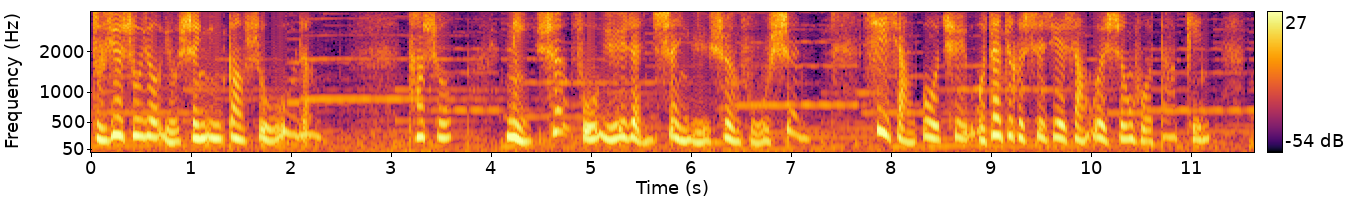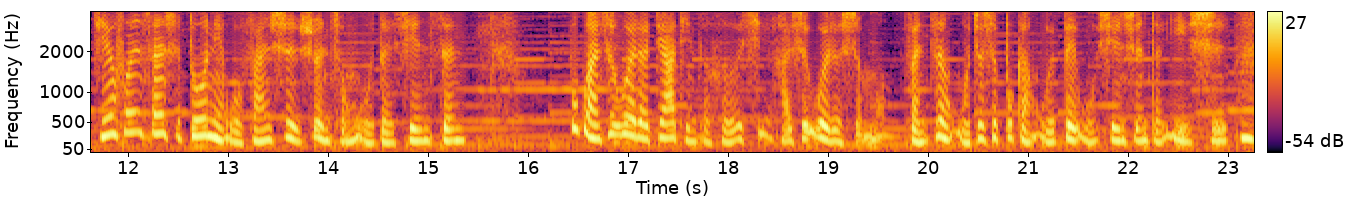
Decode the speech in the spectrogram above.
主耶稣又有声音告诉我了，他说：“你顺服于人胜于顺服神。”细想过去，我在这个世界上为生活打拼，结婚三十多年，我凡事顺从我的先生，不管是为了家庭的和谐，还是为了什么，反正我就是不敢违背我先生的意思。嗯，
